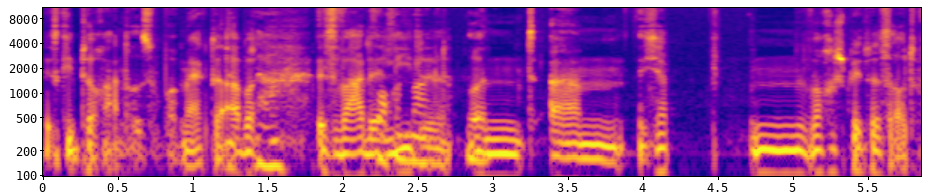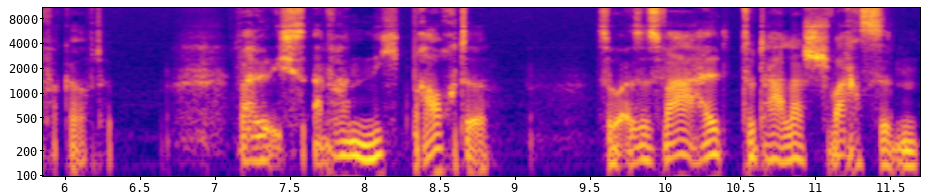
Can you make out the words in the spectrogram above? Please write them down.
Es gibt auch andere Supermärkte, ja, aber klar. es war der Lidl. Und ähm, ich habe eine Woche später das Auto verkauft, weil ich es einfach nicht brauchte. So, also es war halt totaler Schwachsinn,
